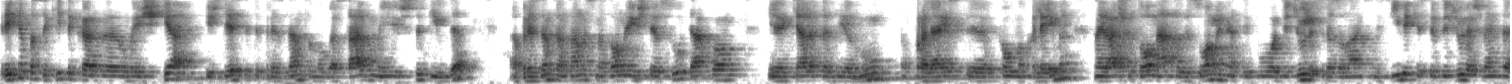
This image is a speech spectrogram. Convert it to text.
Reikia pasakyti, kad laiške išdėstyti prezidento nuogastavimai išsipildė Prezidentui Antanui Smetonai iš tiesų teko e, keletą dienų praleisti Kauno kalėjime. Na ir aišku, to meto visuomenė tai buvo didžiulis rezonansinis įvykis ir didžiulė šventė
